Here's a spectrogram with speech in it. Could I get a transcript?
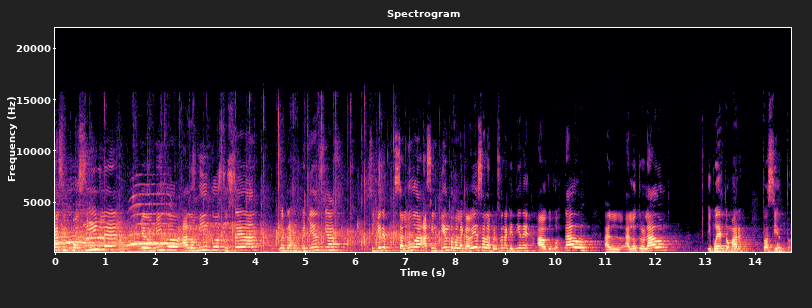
que hacen posible que domingo a domingo sucedan nuestras experiencias. Si quieres, saluda asintiendo con la cabeza a la persona que tienes a tu costado, al, al otro lado, y puedes tomar tu asiento.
